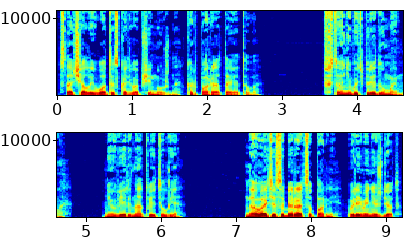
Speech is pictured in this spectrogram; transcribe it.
Сначала его отыскать вообще нужно, корпората этого. Что-нибудь придумаем. Неуверенно ответил я. Давайте собираться, парни, время не ждет.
